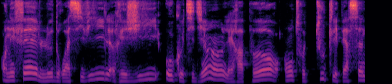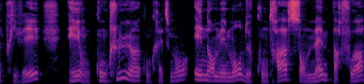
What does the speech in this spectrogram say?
En effet, le droit civil régit au quotidien hein, les rapports entre toutes les personnes privées et on conclut hein, concrètement énormément de contrats sans même parfois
